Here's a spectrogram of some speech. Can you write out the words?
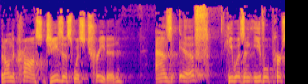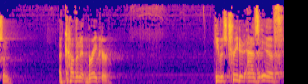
that on the cross, Jesus was treated as if he was an evil person, a covenant breaker. He was treated as if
